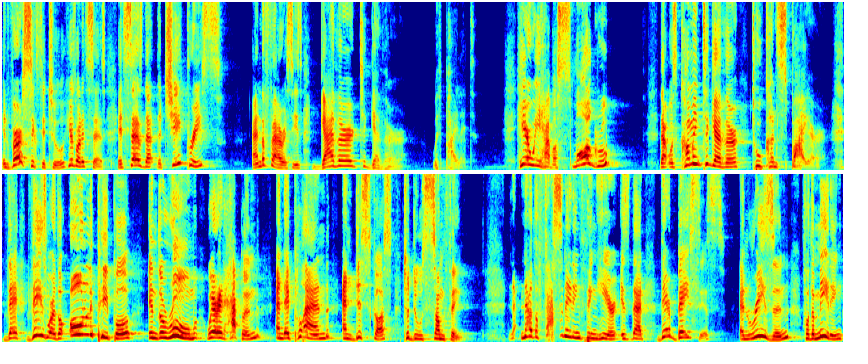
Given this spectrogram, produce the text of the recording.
in verse 62, here's what it says it says that the chief priests and the Pharisees gathered together with Pilate. Here we have a small group that was coming together to conspire. They, these were the only people in the room where it happened, and they planned and discussed to do something. Now, the fascinating thing here is that their basis and reason for the meeting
